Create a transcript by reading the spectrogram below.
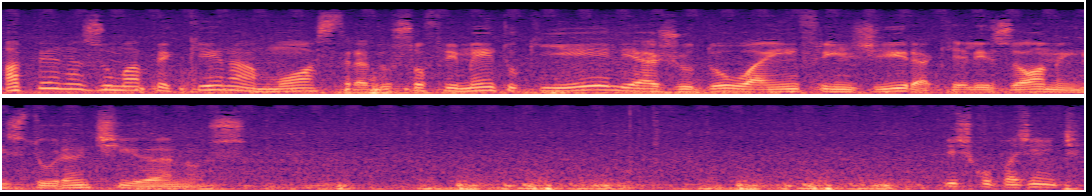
Apenas uma pequena amostra do sofrimento que ele ajudou a infringir aqueles homens durante anos. Desculpa, gente,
